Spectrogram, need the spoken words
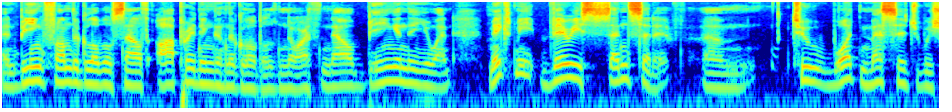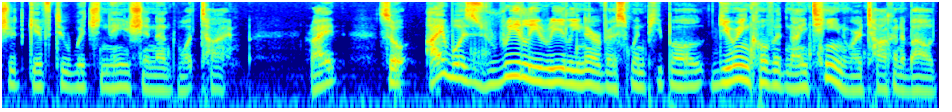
and being from the global south, operating in the global north, now being in the UN, makes me very sensitive um, to what message we should give to which nation at what time, right? So I was really, really nervous when people during COVID 19 were talking about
